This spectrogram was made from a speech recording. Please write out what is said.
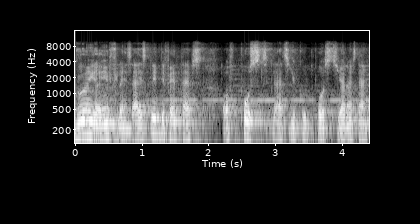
growing your influence i explained different types of posts that you could post you understand?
